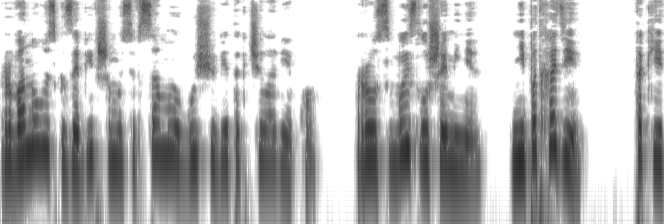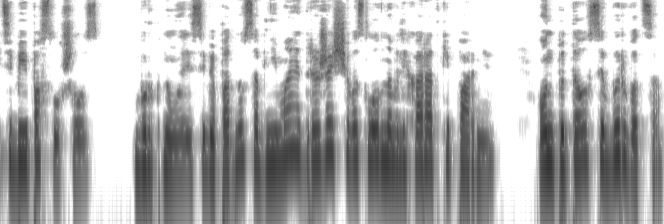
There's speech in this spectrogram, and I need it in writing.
рванулась к забившемуся в самую гущу веток человеку. «Рос, выслушай меня! Не подходи!» «Так я тебе и послушалась», — буркнула я себе под нос, обнимая дрожащего словно в лихорадке парня. Он пытался вырваться,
